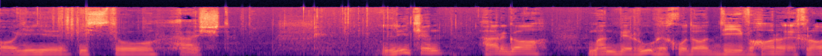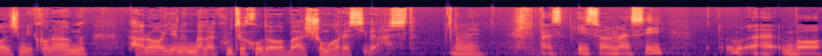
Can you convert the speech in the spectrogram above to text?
آیه 28 لیکن هرگاه من به روح خدا دیوها را اخراج می کنم هر آینه ملکوت خدا بر شما رسیده است. آمین. پس عیسی مسیح با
